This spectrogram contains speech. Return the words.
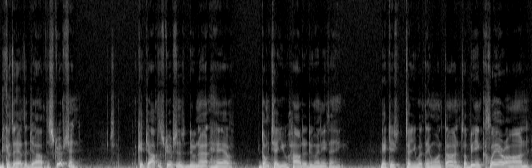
Because it has a job description. Okay, job descriptions do not have don't tell you how to do anything. They just tell you what they want done. So being clear on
